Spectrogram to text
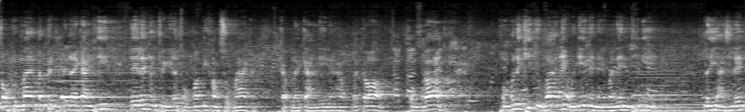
ขอบคุณมากมันเป็นเป็นรายการที่ได้เล่นดนตรีแล้วผมก็มีความสุขมากกับรายการนี้นะครับ แล้วก็ผมก็ผมก็เลยคิดอยู่ว่าเนี่ยวันนี้ไหนๆมาเล่นที่นี่เลยอยากจะเล่น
